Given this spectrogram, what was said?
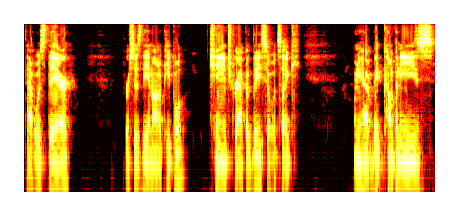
that was there versus the amount of people changed rapidly. So it's like when you have big companies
